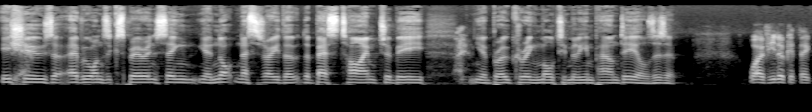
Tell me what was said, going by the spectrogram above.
issues yeah. that everyone's experiencing. You know, not necessarily the, the best time to be, you know, brokering multi-million pound deals, is it? Well, if you look at the,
